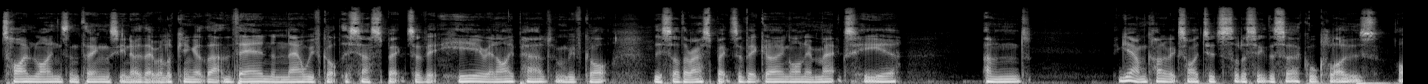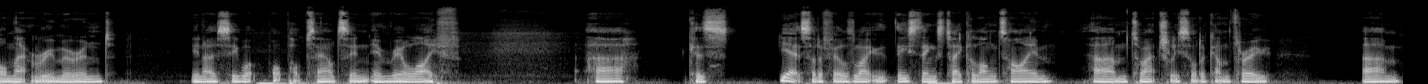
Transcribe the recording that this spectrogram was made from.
timelines and things. You know, they were looking at that then, and now we've got this aspect of it here in iPad, and we've got this other aspect of it going on in Macs here. And yeah, I'm kind of excited to sort of see the circle close on that rumor and you know see what what pops out in in real life. Because yeah, it sort of feels like these things take a long time um, to actually sort of come through. Um,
